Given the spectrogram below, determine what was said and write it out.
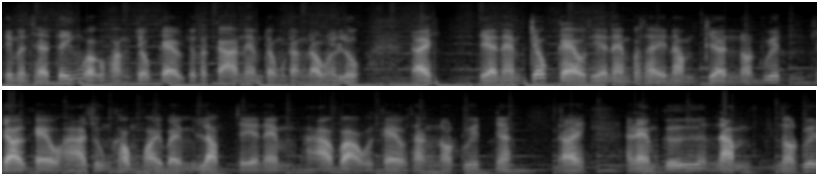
Thì mình sẽ tiến vào cái phần chốt kèo cho tất cả anh em trong trận đấu này luôn. Đây, thì anh em chốt kèo thì anh em có thể nằm trên Norwich chờ kèo hạ xuống 0.75 thì anh em hạ vào cái kèo thằng Norwich nha đây anh em cứ nằm Norwich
